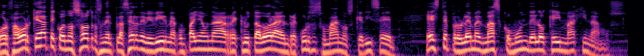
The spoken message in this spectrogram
Por favor, quédate con nosotros en el placer de vivir. Me acompaña una reclutadora en recursos humanos que dice, este problema es más común de lo que imaginamos.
